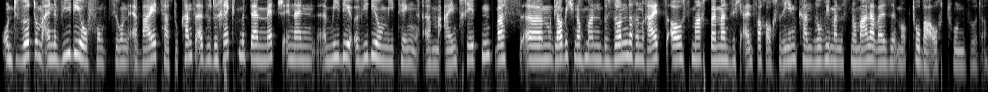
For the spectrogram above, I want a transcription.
und wird um eine Videofunktion erweitert. Du kannst also direkt mit deinem Match in ein äh, Video-Meeting ähm, eintreten, was, ähm, glaube ich, nochmal einen besonderen Reiz ausmacht, weil man sich einfach auch sehen kann, so wie man es normalerweise im Oktober auch tun würde.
